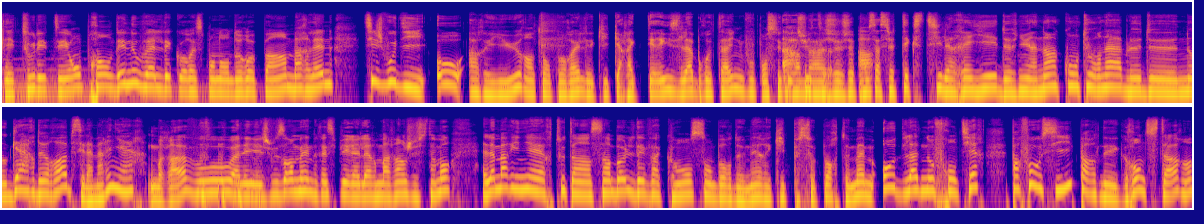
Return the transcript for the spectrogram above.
Et tout l'été, on prend des nouvelles des correspondants d'Europe 1. Marlène, si je vous dis eau à rayures, intemporel qui caractérise la Bretagne, vous pensez tout ah de suite bah, je, je, pense ah. à ce textile rayé devenu un incontournable de nos garde-robes, c'est la marinière. Bravo, allez, je vous emmène respirer l'air marin justement. La marinière, tout un symbole des vacances en bord de mer et qui se porte même au-delà de nos frontières, parfois aussi par des grandes stars. Hein.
